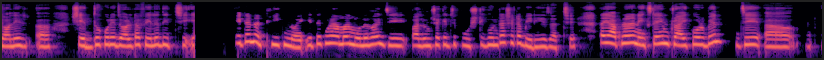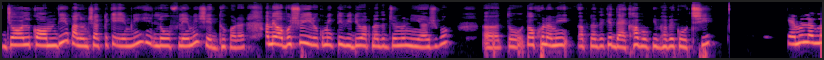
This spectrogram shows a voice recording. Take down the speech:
জলের সেদ্ধ করে জলটা ফেলে দিচ্ছি এটা না ঠিক নয়। এতে করে আমার মনে হয় যে, পালং শাকের যে পুষ্টিগুণটা সেটা বেরিয়ে যাচ্ছে। তাই আপনারা নেক্সট টাইম ট্রাই করবেন যে জল কম দিয়ে পালং শাকটাকে এমনি লো ফ্লেমে সেদ্ধ করার। আমি অবশ্যই এরকম একটি ভিডিও আপনাদের জন্য নিয়ে আসব। তো তখন আমি আপনাদেরকে দেখাবো কীভাবে করছি। কেমন লাগল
